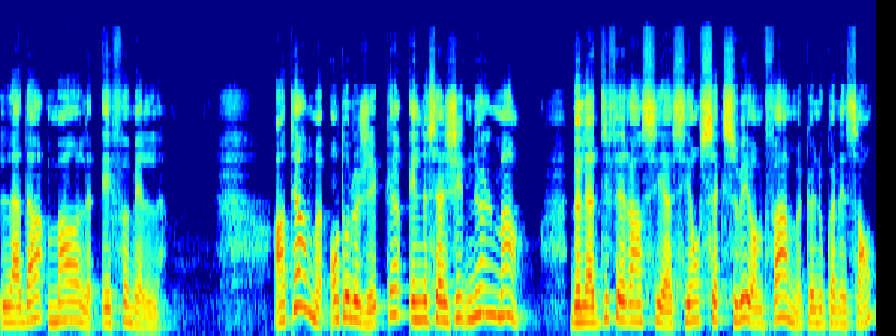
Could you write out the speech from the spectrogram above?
l'Adam mâle et femelle. En termes ontologiques, il ne s'agit nullement de la différenciation sexuée homme-femme que nous connaissons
